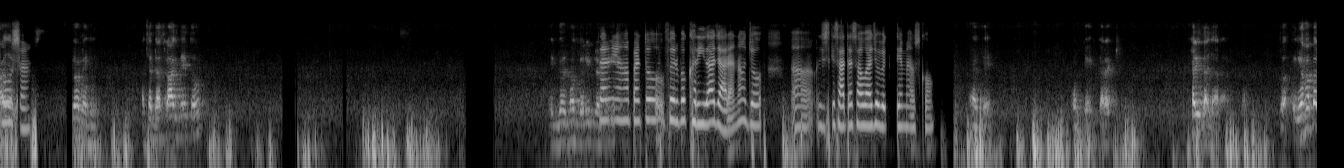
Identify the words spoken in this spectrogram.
सर। क्यों नहीं? अच्छा दस लाख दे तो। एक बहुत गरीब सर यहाँ पर तो फिर वो खरीदा जा रहा है ना जो आ, जिसके साथ ऐसा हुआ है जो विक्टिम है उसको। ओके ओके करेक्ट खरीदा जा रहा है। तो यहाँ पर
